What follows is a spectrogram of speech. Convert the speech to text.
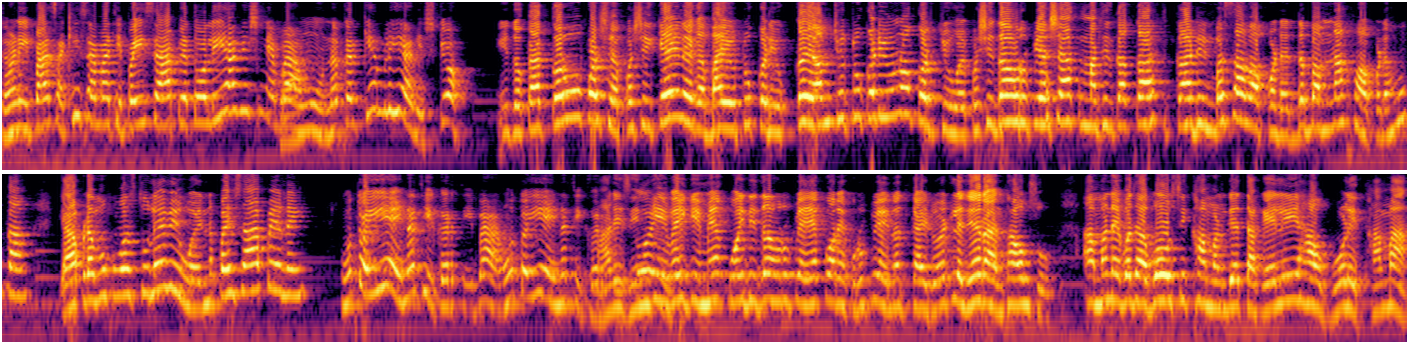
ધણી પાછા ખિસ્સામાંથી પૈસા આપે તો લઈ આવીશ ને બા હું. નકર કેમ લઈ આવીશ કયો? એ તો કાંઈક કરવું પડશે. પછી કહે ને કે બાયું ટુકડ્યું કઈ આમછું ટુકડ્યું ન કરતું હોય. પછી દસ રૂપિયા શાકમાંથી કાંઈક કાઢીને બસાવવા પડે ડબ્બામાં નાખવા પડે. શું કામ? કે આપણે અમુક વસ્તુ લેવી હોય ને પૈસા આપે નહીં. હું તો એ નથી કરતી બા હું તો એ નથી કરતી મારી જિંદગી વહી ગઈ. મેં કોઈ દી દસ રૂપિયા એક એક રૂપિયા નથી કાઢ્યો. એટલે જ હેરાન થાવ છું. આ મને બધા બહુ શિખામણ દેતા કે એલી હાવ ભોળી થામા.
